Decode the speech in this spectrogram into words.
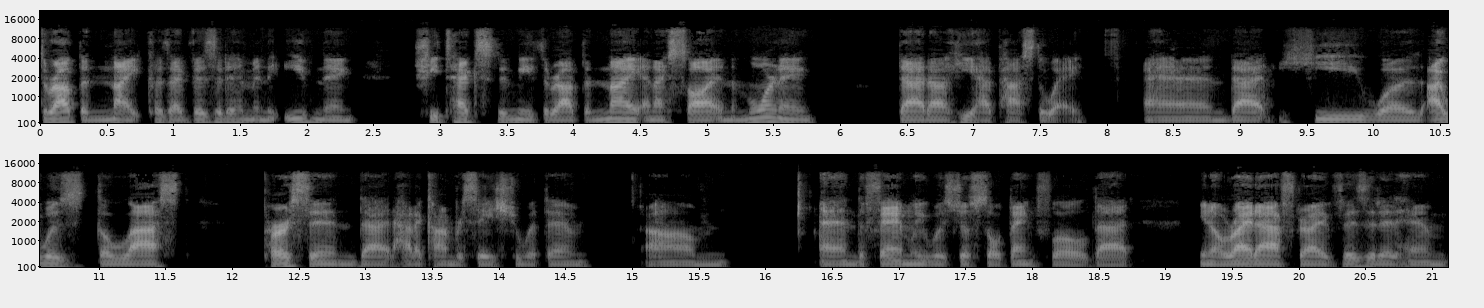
throughout the night, because I visited him in the evening. She texted me throughout the night, and I saw in the morning that uh, he had passed away, and that he was. I was the last person that had a conversation with him, um, and the family was just so thankful that you know, right after I visited him,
